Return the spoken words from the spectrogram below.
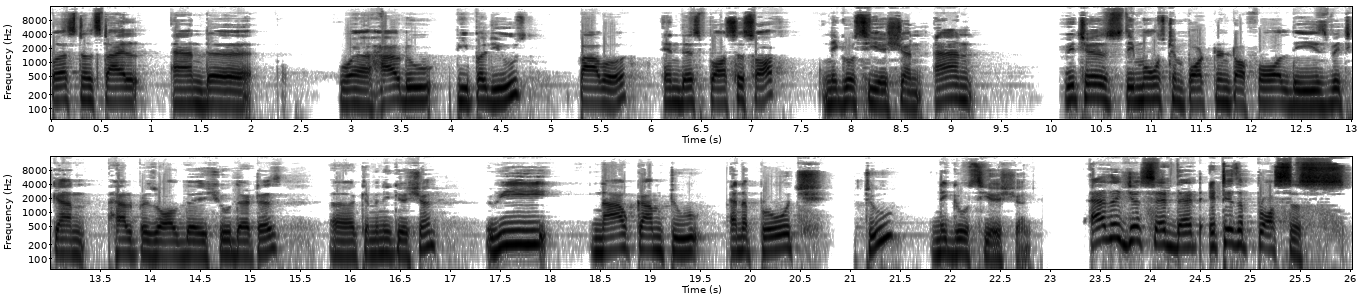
personal style and uh, how do people use power in this process of negotiation, and which is the most important of all these, which can help resolve the issue, that is uh, communication. We now come to an approach to negotiation. As I just said, that it is a process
